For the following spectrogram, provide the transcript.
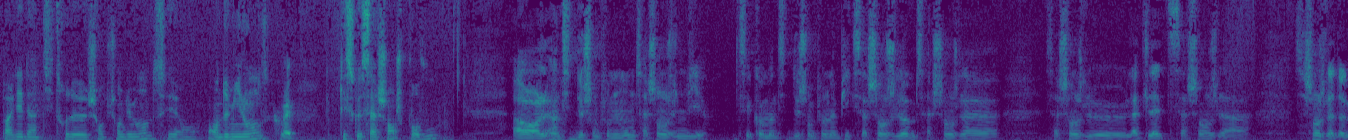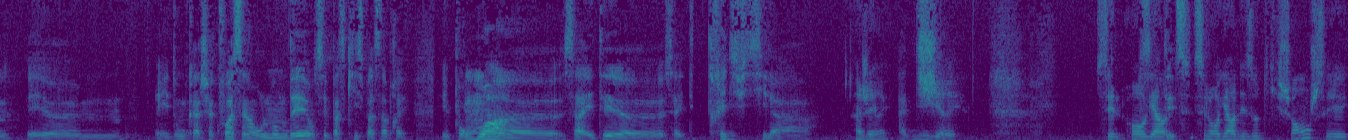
Parler d'un titre de champion du monde, c'est en, 2011. Ouais. Qu'est-ce que ça change pour vous? Alors, un titre de champion du monde, ça change une vie. C'est comme un titre de champion olympique, ça change l'homme, ça change la, ça change l'athlète, ça change la, ça change la donne. Et, euh, et donc à chaque fois, c'est un roulement de dés, on ne sait pas ce qui se passe après. Et pour moi, euh, ça a été, euh, ça a été très difficile à, à gérer, à digérer. C'est le regard, c'est le regard des autres qui change, c'est.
